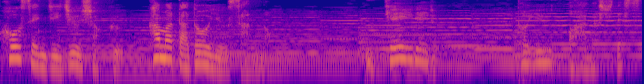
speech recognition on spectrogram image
宝泉寺住職鎌田道友さんの「受け入れる」というお話です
